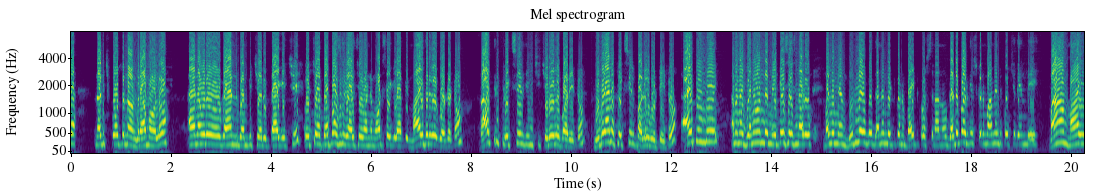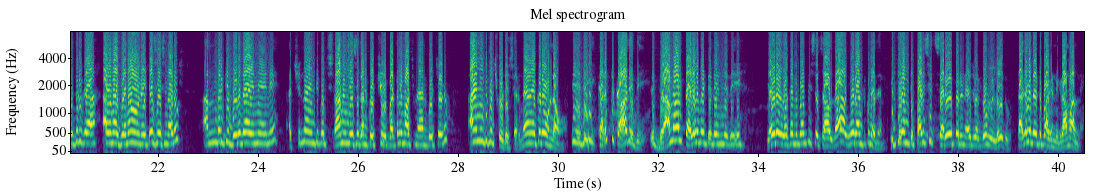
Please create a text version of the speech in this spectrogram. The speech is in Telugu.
నడిచిపోతున్నాం గ్రామంలో. ఆయన ఎవరు ఒక ఆయన్ని పంపించారు తాగిచ్చి వచ్చి ఆ టపాసులు కాల్చేవాడిని మోటార్ సైకిల్ ఆపి మా ఎదురుగా కొట్టడం రాత్రి ఫ్లెక్సీలు దించి చెరువులో పారేయటం ఉదయాన్నే ఫ్లెక్సీలు పగలు కొట్టేయటం అయిపోయింది. ఆమె జనం అందరు నెట్టేసేసినారు. మళ్ళీ మేము గుడిలో దండం పెట్టుకొని బయటకు వస్తున్నాను. గడ్డపాటు తీసుకొని మా మీదకి వచ్చేది ఏంది? మా మా ఎదురుగా అవి జనం నెట్టేసేసినారు. అందరికి బురద ఎన్ని అయినాయి. ఆ చిన్న ఇంటికి వచ్చి స్నానం చేసి దానికి వచ్చి బట్టలు మార్చుకునేదానికి వచ్చాడు. ఆయన ఇంటికి వచ్చి కొట్టేశారు. మేము ఎక్కడో ఉన్నాము. ఇది కరెక్ట్ కాదు ఇది. ఇది గ్రామాలు తగలబెట్టేది ఏంది ఇది? ఎవరో ఒకరిని పంపిస్తే చాలదా? ఊరు అంటుకునేదని. ఇటువంటి పరిస్థితి సర్వేపల్లి నియోజకవర్గంలో లేదు. తగలబెట్టబాకండి గ్రామాలని.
